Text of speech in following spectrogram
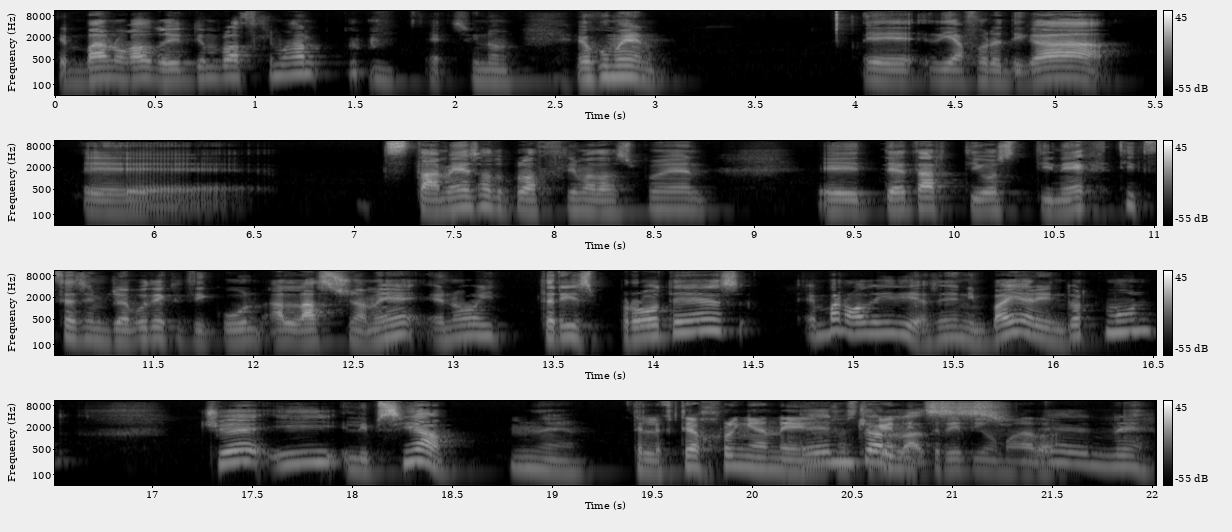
εμπάνω κάτω το ίδιο πρωτάθλημα. ε, συγγνώμη. Έχουμε ε, διαφορετικά ε, στα μέσα του πρωταθλήματος, ας πούμε, ε, τέταρτη ως την έκτη θέση που διεκδικούν, αλλάσουν ενώ οι τρεις πρώτες εμπάνω κάτω οι ίδιες. Είναι η Bayern, η Dortmund και η Λιψία. Ναι. Τελευταία χρόνια ναι, Εν ουσιαστικά είναι η τζαλάς. τρίτη ομάδα. Ε, ναι.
